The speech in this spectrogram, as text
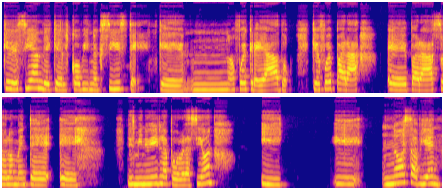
que decían de que el COVID no existe, que no fue creado, que fue para, eh, para solamente eh, disminuir la población y, y, no está bien.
